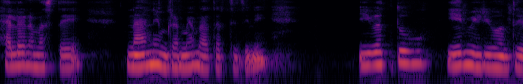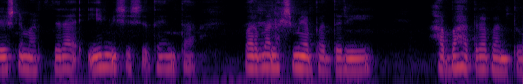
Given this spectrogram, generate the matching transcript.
ಹಲೋ, ನಮಸ್ತೆ. ನಾನು ನಿಮ್ಮ ರಮ್ಯ ಮಾತಾಡ್ತಿದ್ದೀನಿ. ಇವತ್ತು ಏನು ವಿಡಿಯೋ ಅಂತ ಯೋಚನೆ ಮಾಡ್ತಿದ್ದೀರಾ? ಏನು ವಿಶೇಷತೆ ಅಂತ? ವರಮಹಾಲಕ್ಷ್ಮಿ ಹಬ್ಬದ್ದರಿ ಹಬ್ಬ ಹತ್ತಿರ ಬಂತು.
